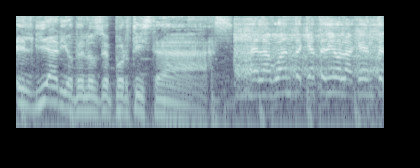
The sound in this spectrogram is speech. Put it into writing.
el diario de los deportistas. El aguante que ha tenido la gente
